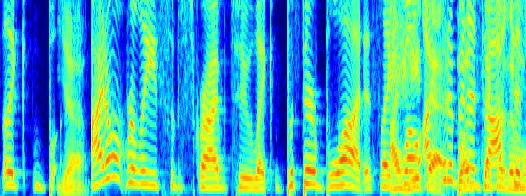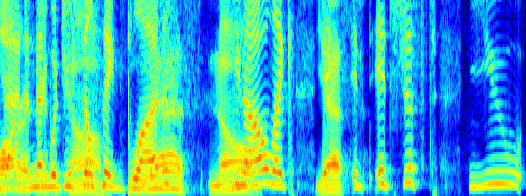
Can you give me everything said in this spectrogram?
like, b- Yeah. I don't really subscribe to like, but their blood. It's like, I well, I could have been Blood's thicker than adopted then, and then would you still say blood? Yes. No. You know, like, it- Yes. it- it's just you.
